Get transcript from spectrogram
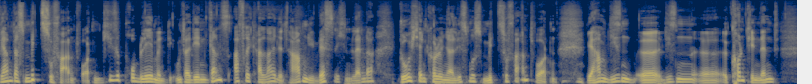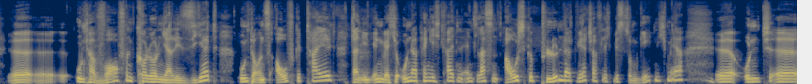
wir haben das mit zu verantworten. Diese Probleme, die, unter denen ganz Afrika leidet, haben die westlichen Länder durch den Kolonialismus mit zu verantworten. Wir haben diesen, äh, diesen äh, Kontinent äh, unterworfen, kolonialisiert, unter uns aufgeteilt, dann in irgendwelche Unabhängigkeiten entlassen, ausgeplündert wirtschaftlich bis zum geht nicht mehr. Äh, und, äh,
